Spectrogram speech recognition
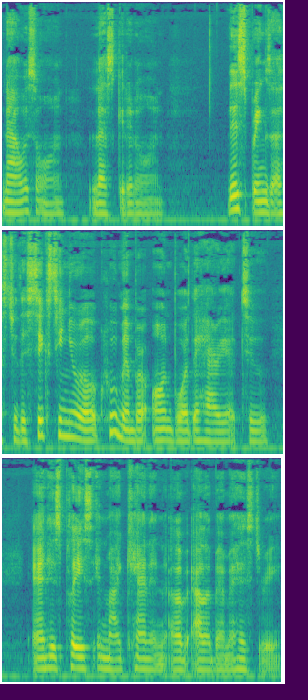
now it's on. Let's get it on. This brings us to the 16 year old crew member on board the Harriet II and his place in my canon of Alabama history.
